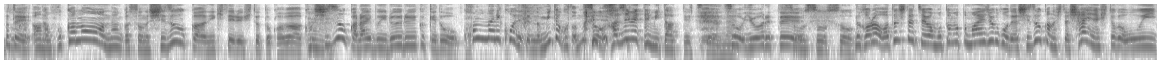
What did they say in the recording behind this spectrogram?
だっごかった。あの他のなんかその静岡に来てる人とかが、この静岡ライブいろいろ行くけどこんなに声出てるの見たことない。そう初めて見たって言ってたよね。そう言われて。そうそうそう。だから私たちはもともと前情報では静岡の人はシャイな人が多いっ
